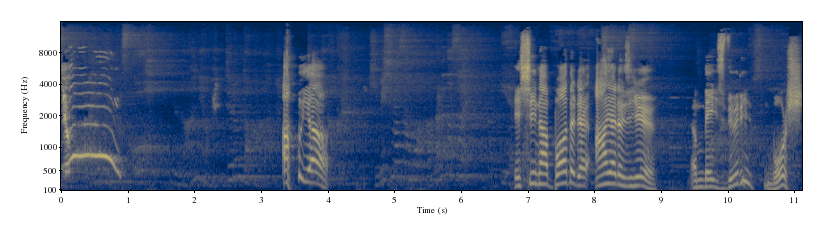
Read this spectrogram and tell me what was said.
no! Oh yeah. Is she not bothered that Aya is here? A maid's duty. Borscht.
